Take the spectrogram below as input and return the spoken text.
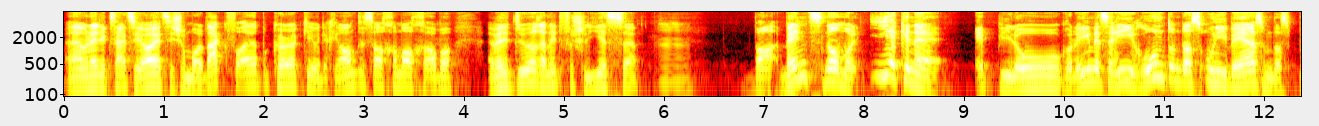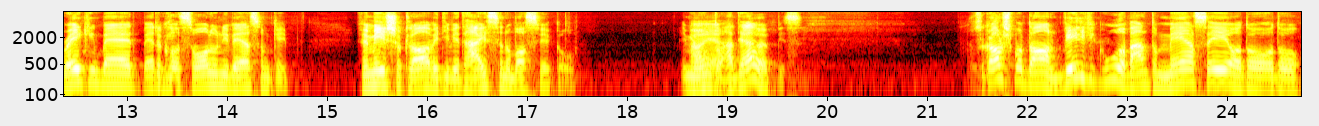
Ähm, und er hat ja gesagt, so, ja, jetzt ist er mal weg von Albuquerque, will ich andere Sachen machen, aber er will die Türen nicht verschließen. Wenn es nochmal irgendeine Epilog oder irgendeine Serie rund um das Universum, das Breaking Bad, Better Call Saul Universum gibt, für mich ist schon klar, wie die wird heißen und was wird gehen. Im Ah, Junto ja. hat ja auch etwas. So ganz spontan. Welche Figur wollt ihr mehr sehen oder, oder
